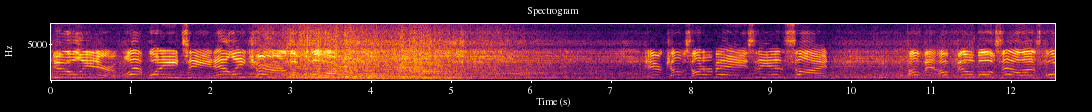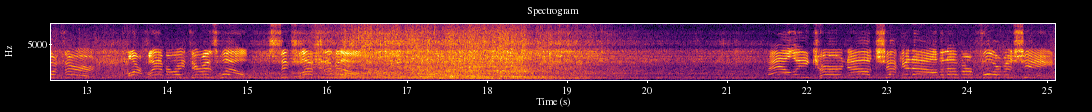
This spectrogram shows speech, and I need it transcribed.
New leader, lap 118, Allie Kern, the four. Here comes Hunter Mays to the inside of, of Phil Bozell. That's four third. Mark Lambert right there as well. Six laps to go. Allie Kern now checking out the number four machine.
